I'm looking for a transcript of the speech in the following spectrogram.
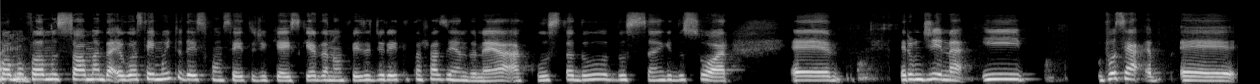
como vamos só mandar. Eu gostei muito desse conceito de que a esquerda não fez, a direita está fazendo, né? A custa do, do sangue, do suor. É, Erundina, e você é,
